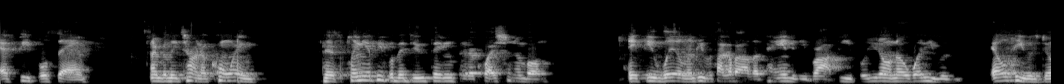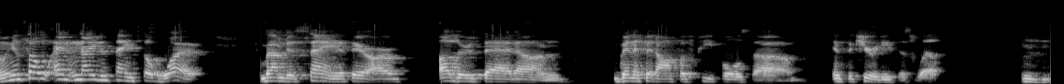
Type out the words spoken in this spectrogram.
as people say, and really turn a coin. There's plenty of people that do things that are questionable if you will, and people talk about all the pain that he brought people. You don't know what he was else he was doing, and so and not even saying so what, but I'm just saying that there are others that um, benefit off of people's uh, insecurities as well. Mm-hmm.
